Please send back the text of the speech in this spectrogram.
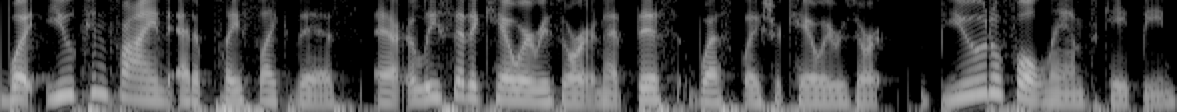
what you can find at a place like this, at least at a KOA resort and at this West Glacier KOA resort, beautiful landscaping.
